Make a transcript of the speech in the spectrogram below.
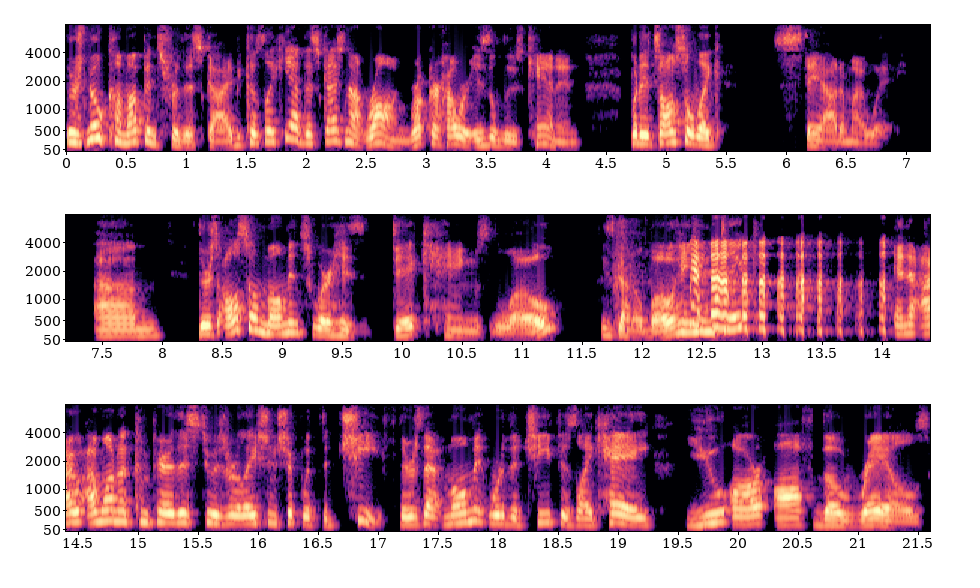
there's no comeuppance for this guy because like yeah this guy's not wrong Rutger Hauer is a loose cannon but it's also like stay out of my way um there's also moments where his dick hangs low he's got a low hanging dick and i i want to compare this to his relationship with the chief there's that moment where the chief is like hey you are off the rails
